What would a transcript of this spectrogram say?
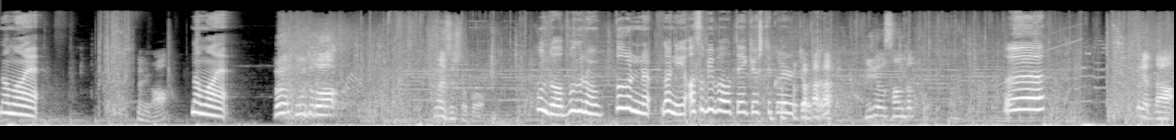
名前何が？名前え、ほんとだ。ナイスしたか。今度は僕の僕の何？遊び場を提供してくれるってこと？ヒデオさんだって。えー一人やった。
